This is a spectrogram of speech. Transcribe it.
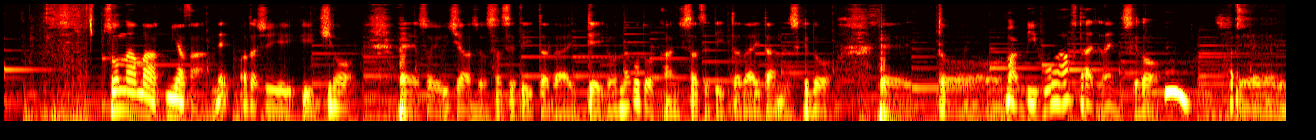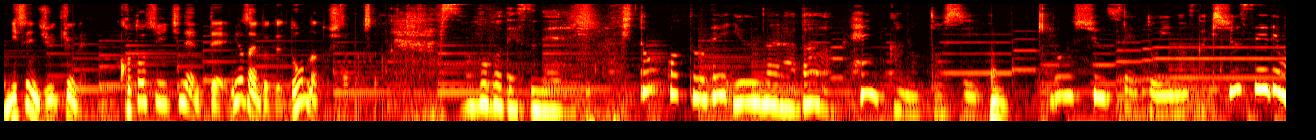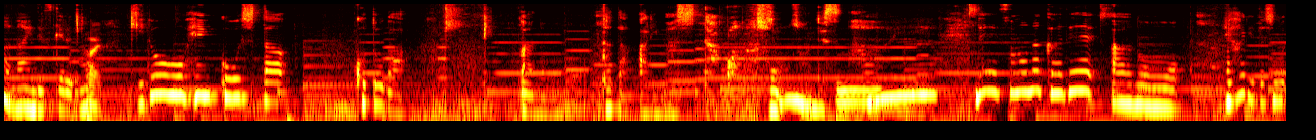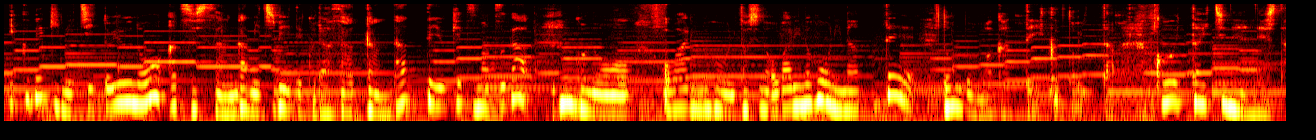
そんなまあ皆さんね私昨日、えーそういう打ち合わせをさせていただいていろんなことを感じさせていただいたんですけどえーっとまあビフォーアフターじゃないんですけど、うん。えー2019年今年1年って皆さんにとってどんな年だったんですか？そうですね。一言で言うならば変化の年、うん。軌道修正と言いますか。修正ではないんですけれども、はい。軌道を変更したことがそうなんです。ねはい、でその中であのやはり私の行くべき道というのを淳さんが導いてくださったんだっていう結末がこの終わりの方に年の終わりの方になってどんどん分かっていくといったこういった一年でした。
